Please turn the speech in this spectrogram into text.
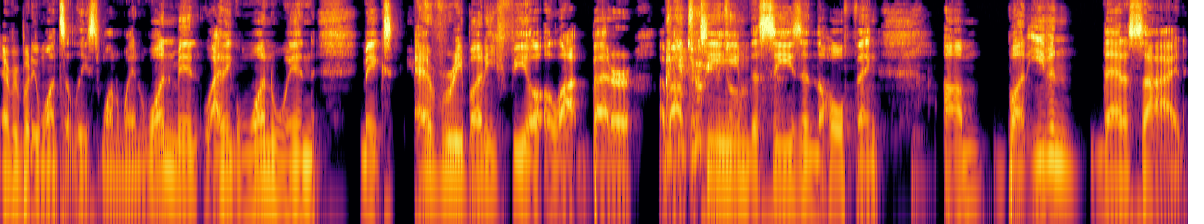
Everybody wants at least one win. One win, I think one win makes everybody feel a lot better about the team, the season, the whole thing. Um, but even that aside,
